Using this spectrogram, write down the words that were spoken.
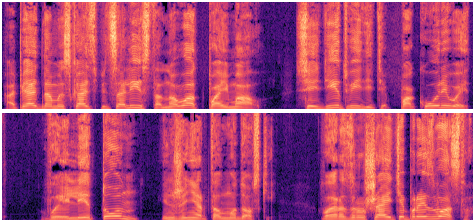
Опять нам искать специалиста, но вот поймал. Сидит, видите, покуривает. Вы летун, инженер Толмудовский. Вы разрушаете производство.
